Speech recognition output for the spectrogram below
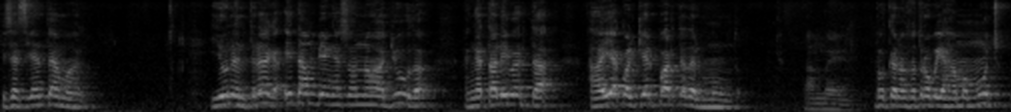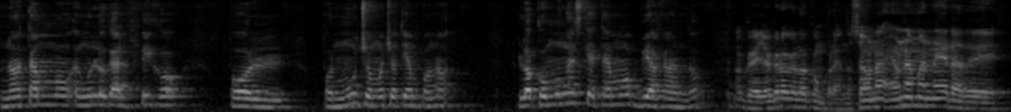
y se siente mal. Y una entrega. Y también eso nos ayuda en esta libertad a ir a cualquier parte del mundo. También. Porque nosotros viajamos mucho. No estamos en un lugar fijo por por mucho, mucho tiempo, no. Lo común es que estemos viajando. Ok, yo creo que lo comprendo. O sea, una, es una manera de,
